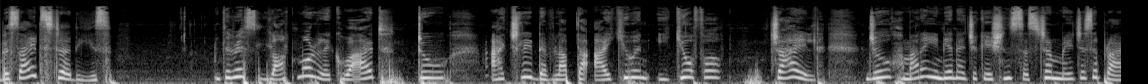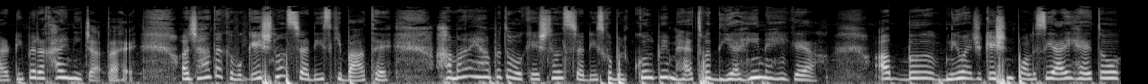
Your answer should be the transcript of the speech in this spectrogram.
Besides studies, there is lot more required to actually develop the IQ and EQ of a child जो हमारा इंडियन एजुकेशन सिस्टम में जैसे प्रायोरिटी पे रखा ही नहीं जाता है। और जहाँ तक वोकेशनल स्टडीज़ की बात है, हमारे यहाँ पे तो वोकेशनल स्टडीज़ को बिल्कुल भी महत्व दिया ही नहीं गया। अब न्यू एजुकेशन पॉलिसी आई है तो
